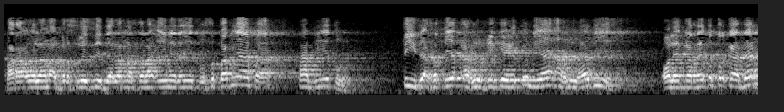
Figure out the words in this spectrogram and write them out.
para ulama berselisih dalam masalah ini dan itu. Sebabnya apa? Tadi itu. Tidak setiap ahli fikih itu dia ahli hadis. Oleh karena itu terkadang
